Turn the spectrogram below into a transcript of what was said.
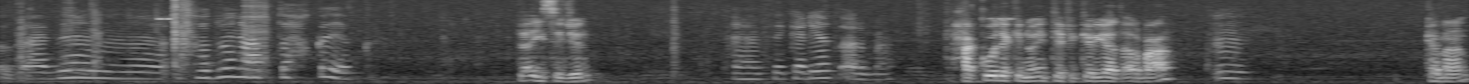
وبعدين آه، أخذوني على التحقيق. في أي سجن؟ آه، في كريات أربعة. حكوا لك إنه أنت في كريات أربعة؟ أمم. كمان؟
